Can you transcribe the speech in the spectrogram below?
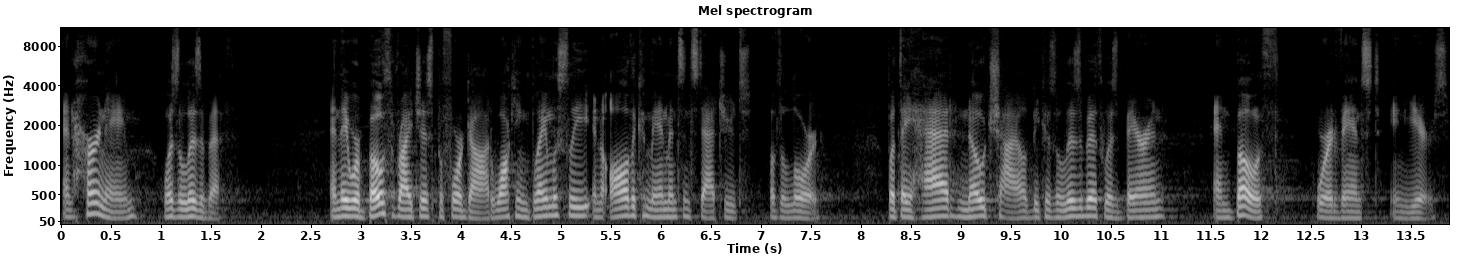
and her name was Elizabeth. And they were both righteous before God, walking blamelessly in all the commandments and statutes of the Lord. But they had no child because Elizabeth was barren, and both were advanced in years.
